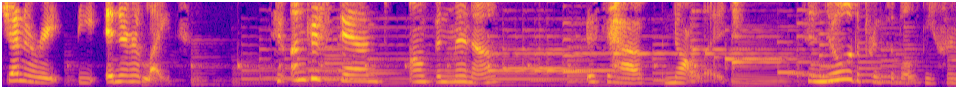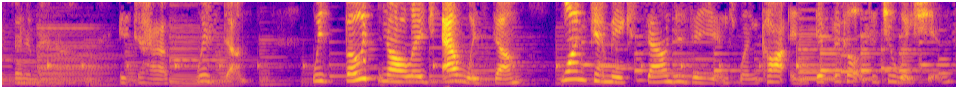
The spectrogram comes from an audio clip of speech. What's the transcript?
generate the inner light. To understand phenomena is to have knowledge. To know the principles behind phenomena is to have wisdom. With both knowledge and wisdom, one can make sound decisions when caught in difficult situations.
